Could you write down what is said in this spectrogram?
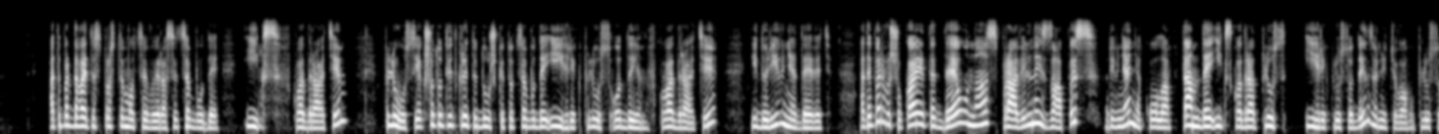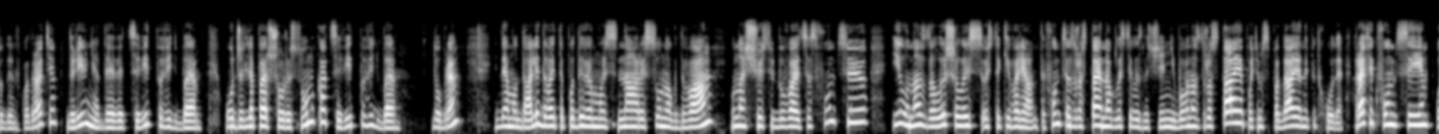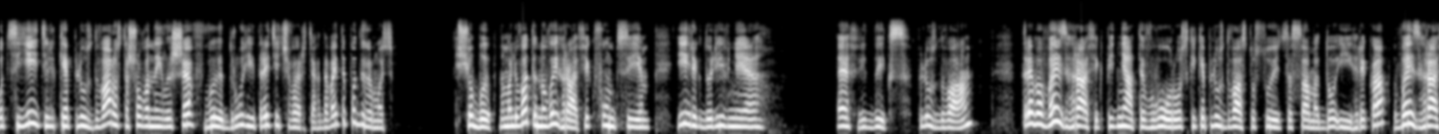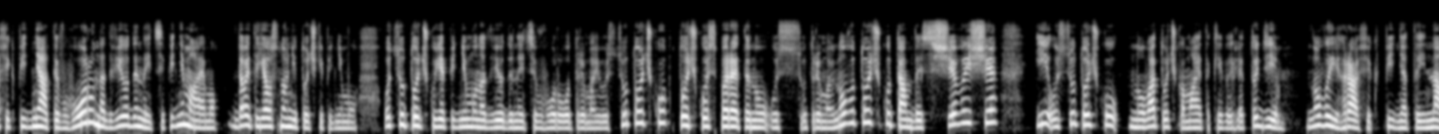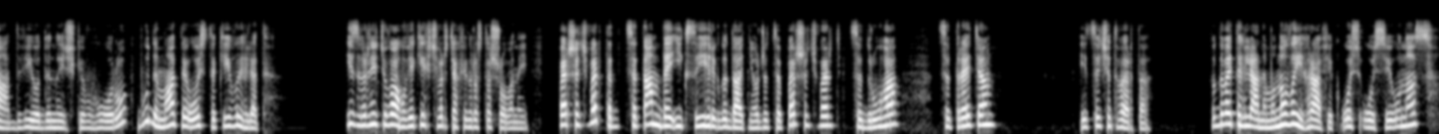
А тепер давайте спростимо цей вираз, і це буде х в квадраті. Плюс, якщо тут відкрити дужки, то це буде y плюс 1 в квадраті і дорівнює 9. А тепер ви шукаєте, де у нас правильний запис рівняння кола. Там, де х квадрат плюс y плюс 1, зверніть увагу, плюс 1 в квадраті дорівнює 9. Це відповідь Б. Отже, для першого рисунка це відповідь Б. Добре, йдемо далі. Давайте подивимось на рисунок 2. У нас щось відбувається з функцією, і у нас залишились ось такі варіанти. Функція зростає на області визначення. Ні, бо вона зростає, потім спадає, не підходить. Графік функції от цієї тільки плюс 2 розташований лише в другій третій чвертях. Давайте подивимось. Щоб намалювати новий графік функції y дорівнює f від x плюс 2, треба весь графік підняти вгору, оскільки плюс 2 стосується саме до y, весь графік підняти вгору на 2 одиниці. Піднімаємо. Давайте я основні точки підніму. Оцю точку я підніму на 2 одиниці вгору, отримаю ось цю точку. Точку ось перетину, ось отримаю нову точку, там десь ще вище. І ось цю точку, нова точка має такий вигляд. Тоді новий графік, піднятий на 2 одинички вгору, буде мати ось такий вигляд. І зверніть увагу, в яких чвертях він розташований. Перша чверть це там, де х і y додатні. Отже, це перша чверть, це друга, це третя і це четверта. То давайте глянемо новий графік. Ось осі у нас.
